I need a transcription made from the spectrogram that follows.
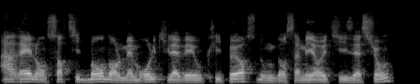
Harrell en sortie de banc dans le même rôle qu'il avait aux Clippers, donc dans sa meilleure utilisation.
